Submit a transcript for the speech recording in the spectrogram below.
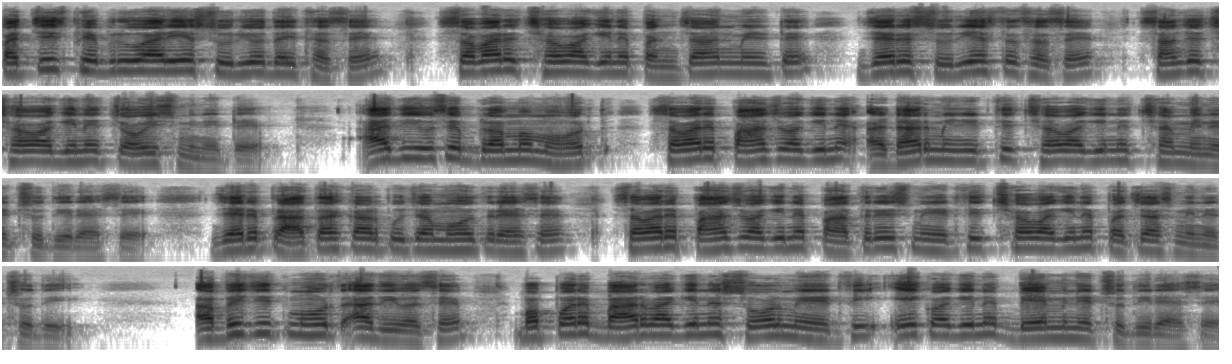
પચીસ ફેબ્રુઆરીએ સૂર્યોદય થશે. સવારે છ વાગીને પંચાવન મિનિટે. જ્યારે સૂર્યાસ્ત થશે, સાંજે છ વાગીને ચોવીસ મિનિટે. આ દિવસે બ્રહ્મ મુહૂર્ત સવારે પાંચ વાગીને અઢાર મિનિટથી છ વાગીને છ મિનિટ સુધી રહેશે. જ્યારે પ્રાતઃકાળ પૂજા મુહૂર્ત રહેશે, સવારે પાંચ વાગીને પાંત્રીસ મિનિટથી છ વાગીને પચાસ મિનિટ સુધી. અભિજીત મુહૂર્ત આ દિવસે બપોરે બાર વાગીને સોળ મિનિટથી એક વાગીને બે મિનિટ સુધી રહેશે.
